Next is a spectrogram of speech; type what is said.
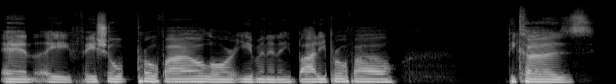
and a facial profile or even in a body profile because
